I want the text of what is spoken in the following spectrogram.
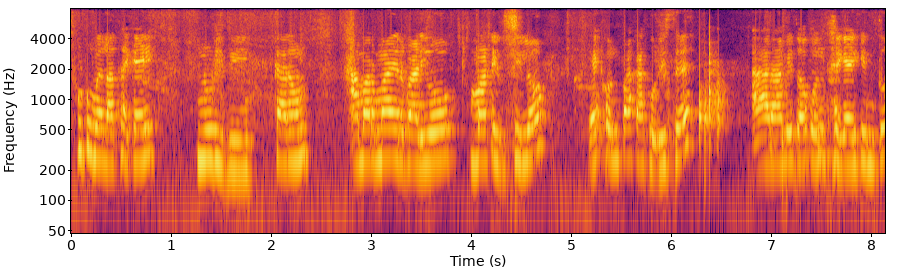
ছোটোবেলা থেকেই নুড়ি দিই, কারণ আমার মায়ের বাড়িও মাটির ছিল, এখন পাকা করেছে। আর আমি তখন থেকেই কিন্তু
